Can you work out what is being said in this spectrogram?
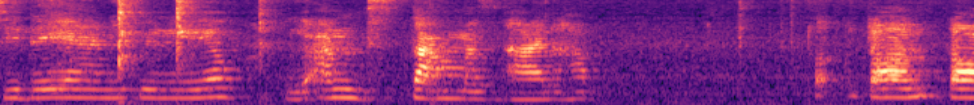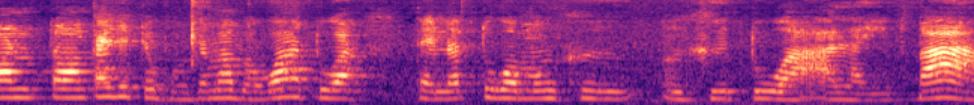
สีแดงนี่ไปแล้วหรืออันตามมาสุดท้ายนะครับ ตอนตอนตอนใกล้จะจบผมจะมาบอกว่าตัว แต่ละตัวมันคือมันคือตัวอะไรบ้าง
